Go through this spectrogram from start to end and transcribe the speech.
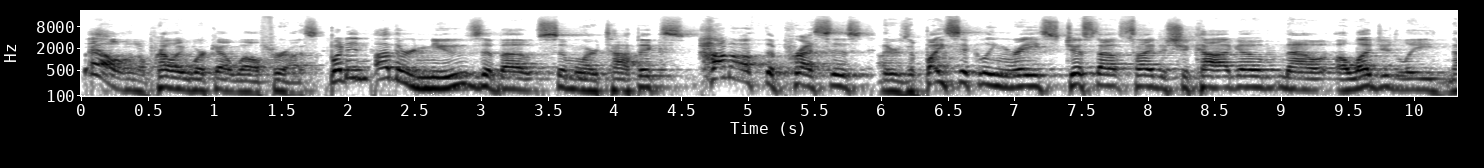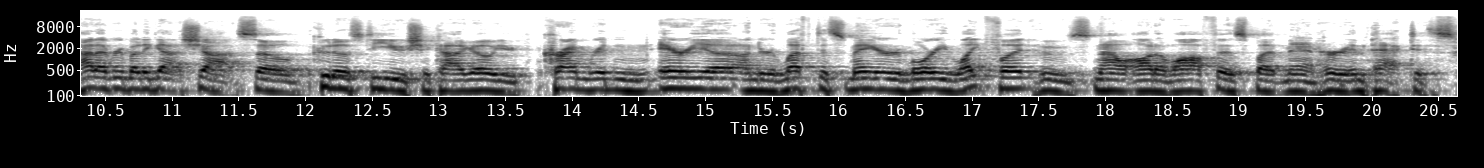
Well, it'll probably work out well for us. But in other news about similar topics, hot off the presses, there's a bicycling race just outside of Chicago. Now, allegedly, not everybody got shot. So kudos to you, Chicago, your crime ridden area under leftist mayor Lori Lightfoot, who's now out of office. But man, her impact is,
